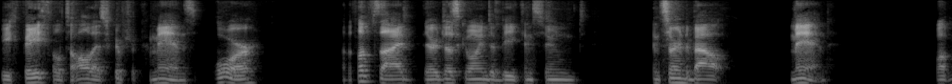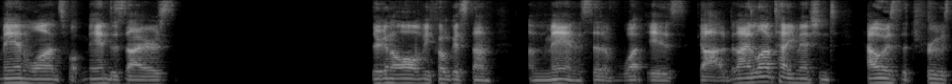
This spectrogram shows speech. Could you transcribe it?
be faithful to all that scripture commands or on the flip side, they're just going to be consumed concerned about man, what man wants, what man desires. They're gonna all be focused on on man instead of what is God. But I loved how you mentioned how is the truth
